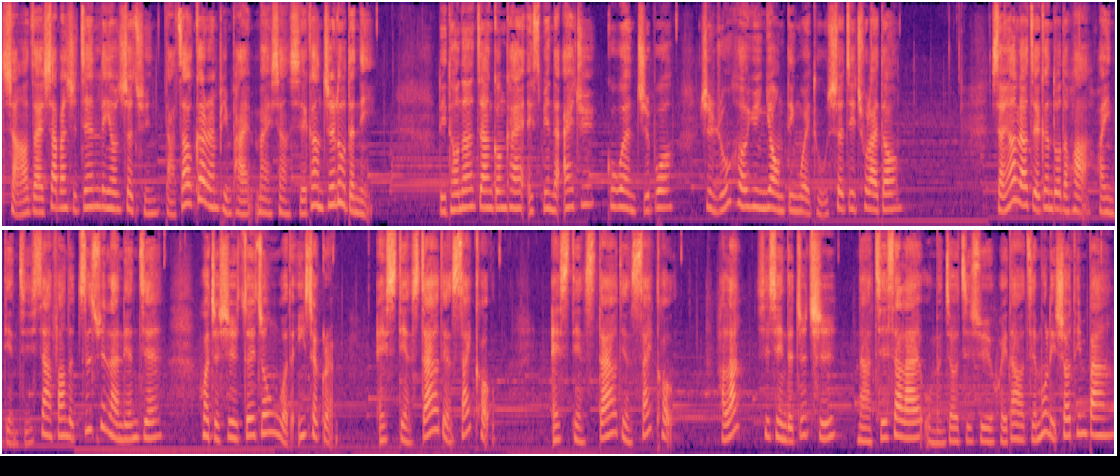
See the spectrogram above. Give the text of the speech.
想要在下班时间利用社群打造个人品牌，迈向斜杠之路的你。里头呢，将公开 S 边的 IG 顾问直播是如何运用定位图设计出来的哦。想要了解更多的话，欢迎点击下方的资讯栏链接，或者是追踪我的 Instagram S 点 Style 点 Cycle S 点 Style 点 Cycle。好啦，谢谢你的支持，那接下来我们就继续回到节目里收听吧。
